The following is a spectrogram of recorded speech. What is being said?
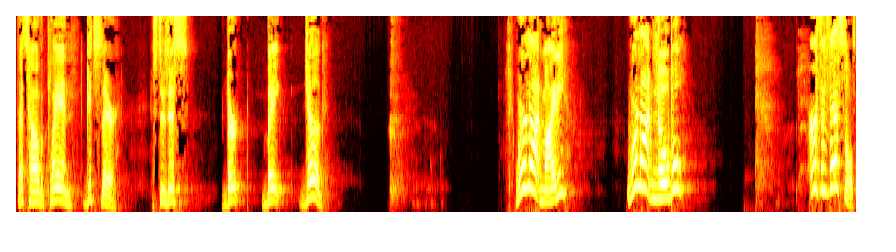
That's how the plan gets there. It's through this dirt bait jug. We're not mighty. We're not noble. Earthen vessels.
